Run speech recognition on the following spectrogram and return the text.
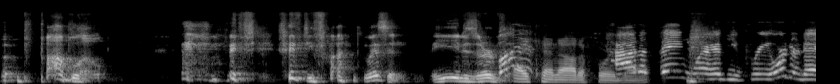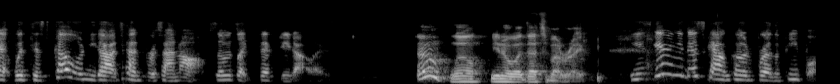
Pablo, 55. Listen, he deserves What? it. I cannot afford Had that. a thing where if you pre-ordered it with his code, you got 10% off. So it's like $50. Oh, well, you know what? That's about right. He's giving a discount code for the people.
